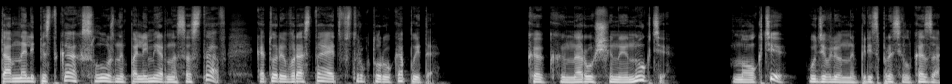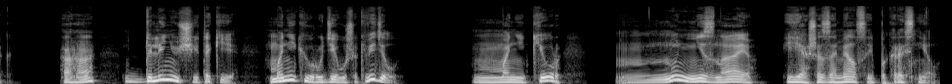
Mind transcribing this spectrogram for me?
«Там на лепестках сложный полимерный состав, который вырастает в структуру копыта». «Как нарощенные ногти?» «Ногти?» — удивленно переспросил казак. «Ага, длиннющие такие. Маникюр у девушек видел?» «Маникюр? Ну, не знаю». Яша замялся и покраснел.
